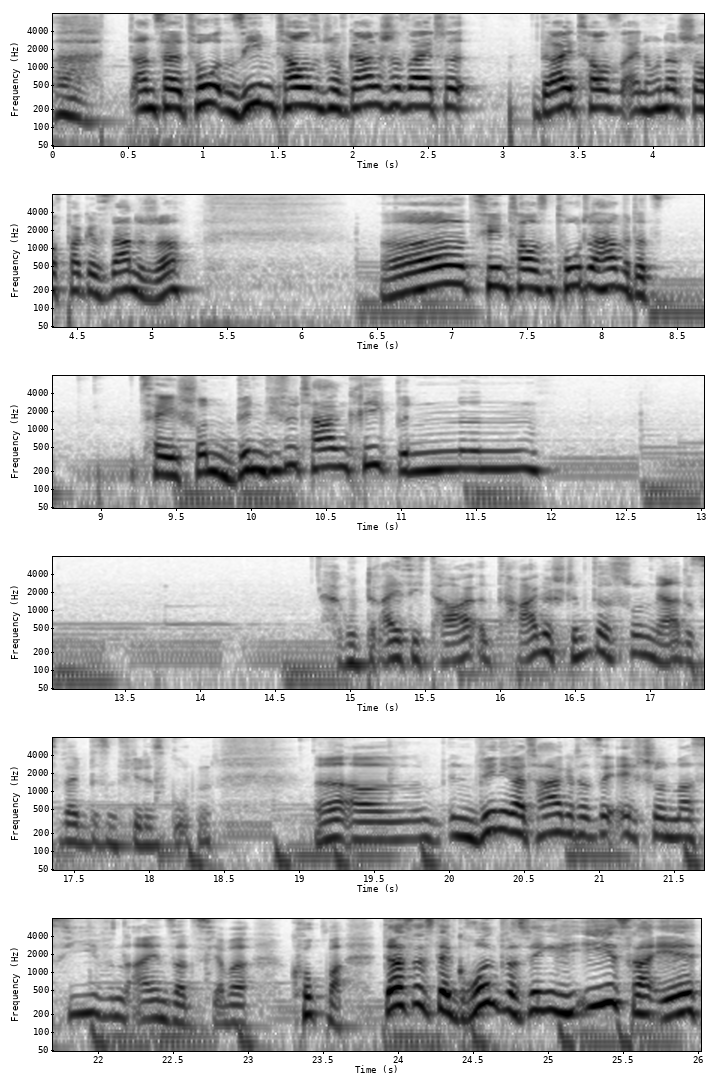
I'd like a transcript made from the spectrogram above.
Äh, Anzahl Toten, 7000 schon auf afghanischer Seite, 3100 schon auf pakistanischer. Ah, 10.000 Tote haben wir tatsächlich schon. Binnen wie vielen Tagen Krieg? Binnen. Ja, gut, 30 Ta Tage stimmt das schon. Ja, das wäre ein bisschen viel des Guten. Ja, aber in weniger Tage tatsächlich echt schon massiven Einsatz. Aber guck mal, das ist der Grund, weswegen ich Israel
